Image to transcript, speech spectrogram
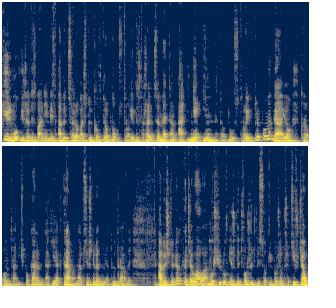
Hill mówi, że wyzwaniem jest, aby celować tylko w drobnoustroje wytwarzające metan, a nie inne drobnoustroje, które pomagają krowom trawić pokarmy, takie jak trawa, no przecież nie będą jadły trawy. Aby szczepionka działała, musi również wytworzyć wysoki poziom przeciwciał,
